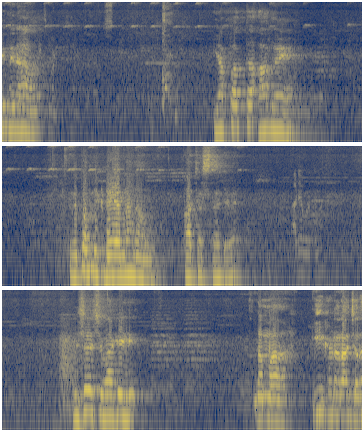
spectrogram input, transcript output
ಇಂದಿನ ಎಪ್ಪತ್ತ ಆರನೇ ರಿಪಬ್ಲಿಕ್ ಡೇ ಅನ್ನು ನಾವು ಆಚರಿಸ್ತಾ ಇದ್ದೇವೆ. ವಿಶೇಷವಾಗಿ ನಮ್ಮ ಈ ಗಣರಾಜ್ಯದ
